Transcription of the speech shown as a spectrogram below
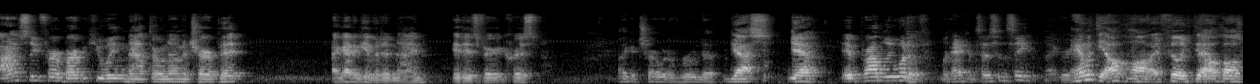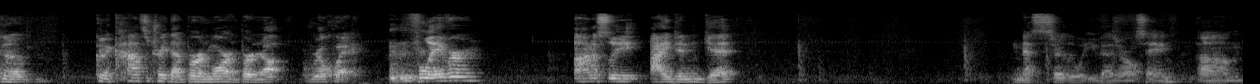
Honestly, for a barbecue wing not thrown on a char pit, I got to give it a nine. It is very crisp. I think a char would have ruined it. Yes. Yeah, it probably would have. With that consistency, I agree. And with the alcohol, I feel like the alcohol is gonna gonna concentrate that burn more and burn it up real quick. Flavor, honestly, I didn't get necessarily what you guys are all saying. Um,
